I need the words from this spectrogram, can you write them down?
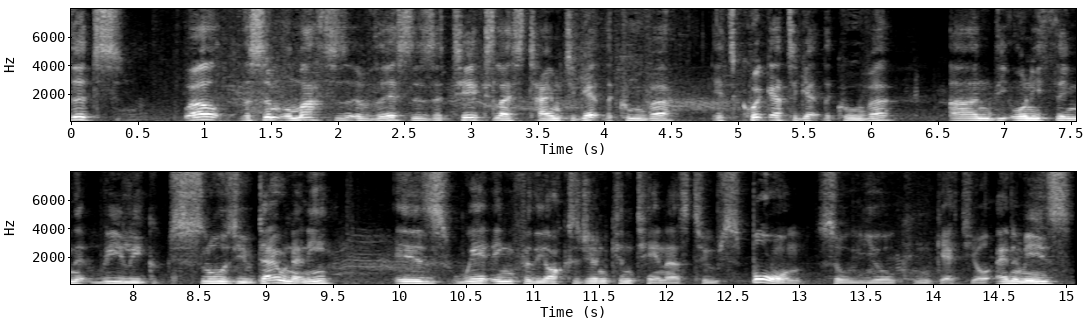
that Well, the simple maths of this is it takes less time to get the Kuva, it's quicker to get the Kuva, and the only thing that really slows you down any is waiting for the oxygen containers to spawn so you can get your enemies.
